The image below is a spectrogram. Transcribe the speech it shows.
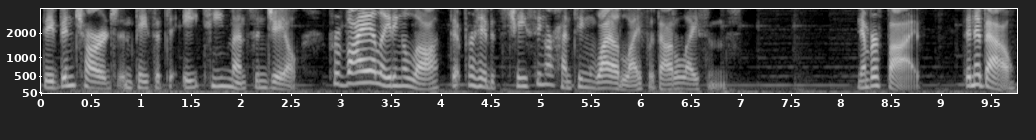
they've been charged and face up to 18 months in jail for violating a law that prohibits chasing or hunting wildlife without a license. Number 5. The Nabau.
